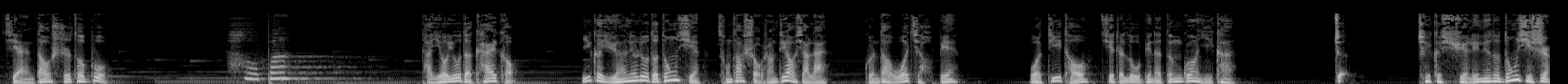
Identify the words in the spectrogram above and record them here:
剪刀石头布。好吧。他悠悠的开口，一个圆溜溜的东西从他手上掉下来，滚到我脚边。我低头借着路边的灯光一看，这，这个血淋淋的东西是，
